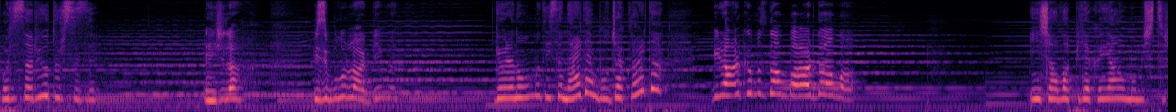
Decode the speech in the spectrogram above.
Polis arıyordur sizi. Necla, bizi bulurlar değil mi? Gören olmadıysa nereden bulacaklar da? Biri arkamızdan bağırdı ama. İnşallah plakayı almamıştır.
